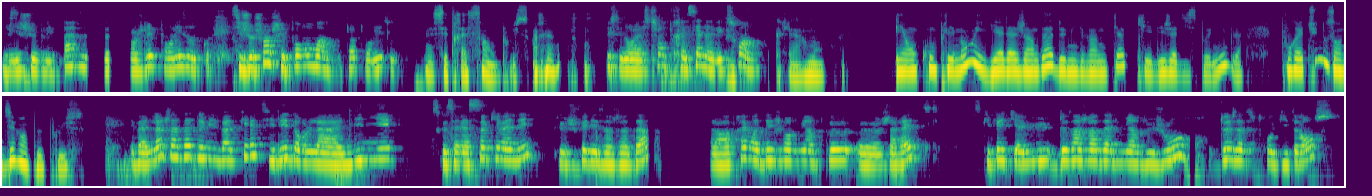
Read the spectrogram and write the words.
mais je ne vais pas me changer pour les autres. Si je change, c'est pour moi, pas pour les autres. C'est très sain en plus. c'est une relation très saine avec soi. Hein. Clairement. Et en complément, il y a l'agenda 2024 qui est déjà disponible. Pourrais-tu nous en dire un peu plus? Eh ben, L'agenda 2024, il est dans la lignée, parce que c'est la cinquième année que je fais les agendas. Alors après, moi, dès que je m'ennuie un peu, euh, j'arrête. Ce qui fait qu'il y a eu deux agendas lumière du jour, deux astro-guidances,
